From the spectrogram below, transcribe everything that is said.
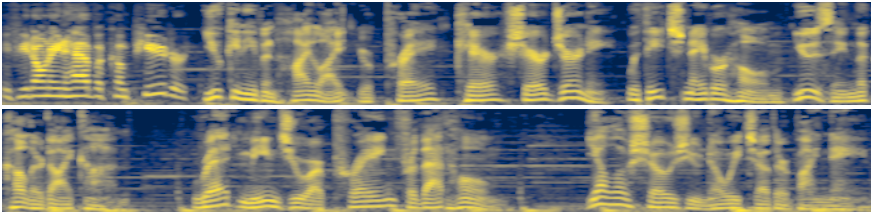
if you don't even have a computer. You can even highlight your pray, care, share journey with each neighbor home using the colored icon. Red means you are praying for that home. Yellow shows you know each other by name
